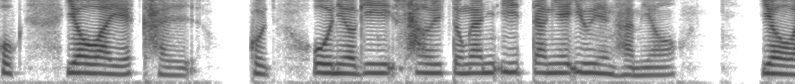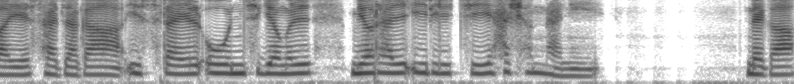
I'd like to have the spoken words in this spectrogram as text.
혹 여호와의 칼 곧 온역이 사흘 동안 이 땅에 유행하며 여호와의 사자가 이스라엘 온 지경을 멸할 일일지 하셨나니 내가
